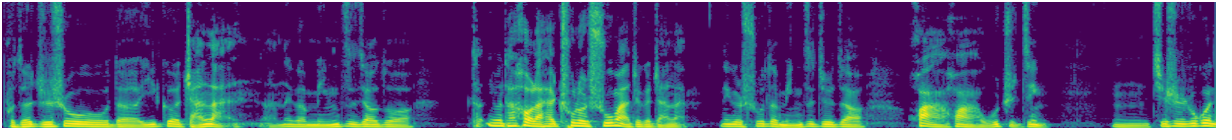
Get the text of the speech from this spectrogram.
浦泽直树的一个展览啊，那个名字叫做他，因为他后来还出了书嘛，这个展览那个书的名字就叫《画画无止境》。嗯，其实如果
